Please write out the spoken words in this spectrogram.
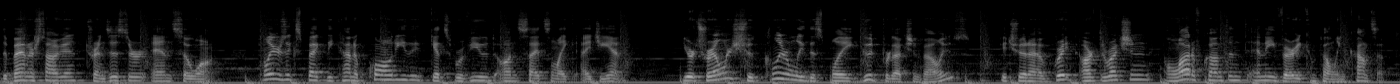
The Banner Saga, Transistor, and so on. Players expect the kind of quality that gets reviewed on sites like IGN. Your trailer should clearly display good production values, it should have great art direction, a lot of content and a very compelling concept.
